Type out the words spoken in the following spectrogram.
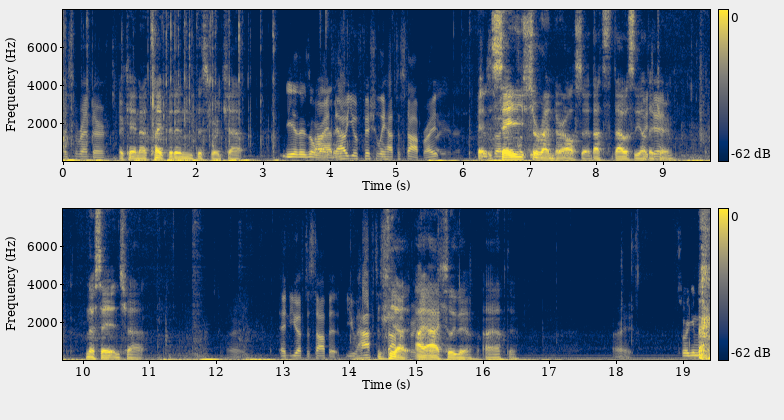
I surrender. Okay, now type it in Discord chat. Yeah, there's a Alright, ladder. now you officially have to stop, right? Eh, Just so I say you put you on surrender the- also. That's that was the I other did. term. No, say it in chat. Alright. And you have to stop it. You have to stop yeah, it. I actually do. I have to. Alright. So I can make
